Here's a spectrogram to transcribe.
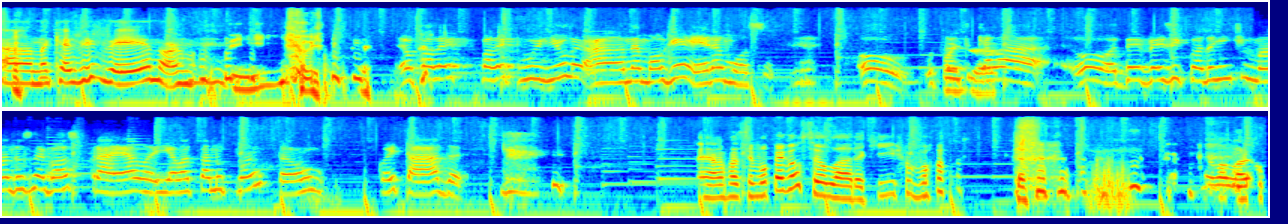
A Ana quer viver, Norma. Sim, Eu falei, falei pro Hiller, a Ana é mó guerreira, moço. Ou, o Pois tanto que é. ela. Ô, de vez em quando a gente manda os negócios pra ela e ela tá no plantão. Coitada. Ela fala assim, vou pegar o celular aqui, eu vou. Ela larga o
